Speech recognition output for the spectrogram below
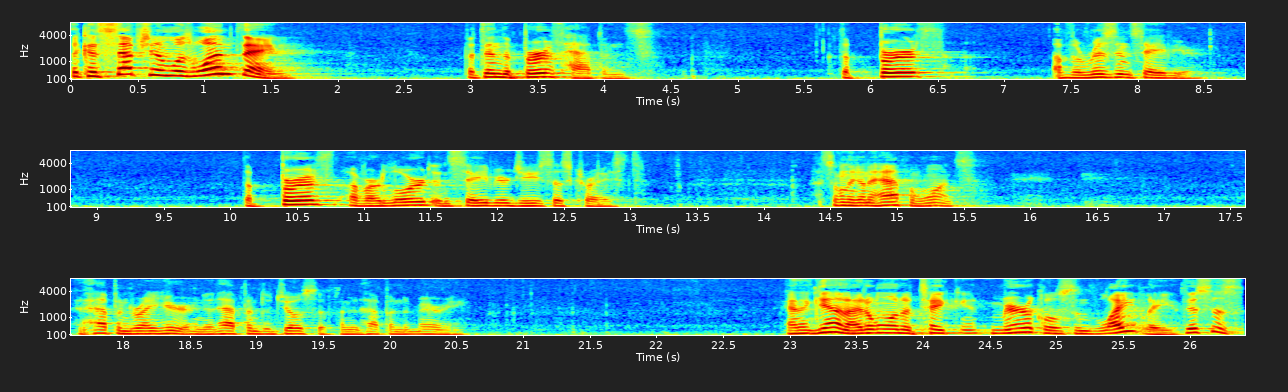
The conception was one thing, but then the birth happens. The birth of the risen Savior. The birth of our Lord and Savior Jesus Christ. That's only going to happen once. It happened right here, and it happened to Joseph, and it happened to Mary. And again, I don't want to take miracles lightly. This is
